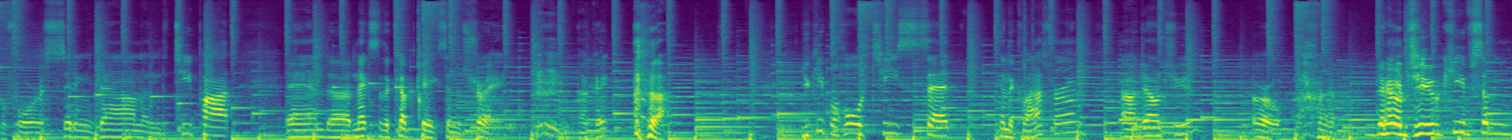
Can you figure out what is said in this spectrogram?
before sitting down in the teapot and uh, next to the cupcakes in the tray. okay. you keep a whole tea set in the classroom, uh, don't you? Oh, don't you keep some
